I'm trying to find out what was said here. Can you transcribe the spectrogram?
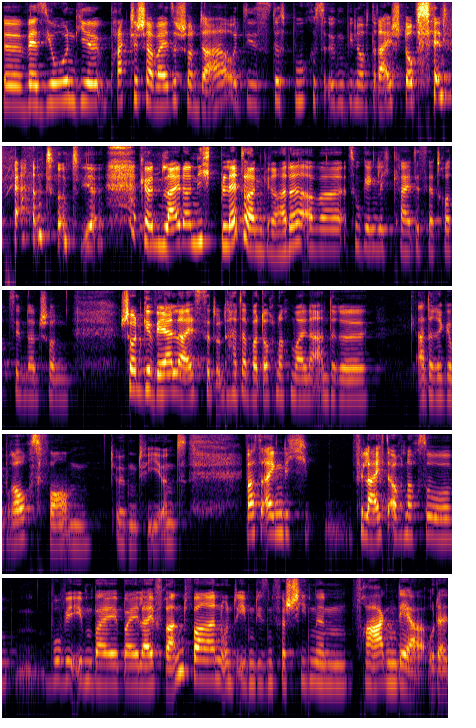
äh, Version hier praktischerweise schon da und dieses, das Buch ist irgendwie noch drei Stops entfernt und wir können leider nicht blättern gerade, aber Zugänglichkeit ist ja trotzdem dann schon, schon gewährleistet und hat aber doch nochmal eine andere, andere Gebrauchsform irgendwie. Und was eigentlich vielleicht auch noch so, wo wir eben bei, bei Live Rand waren und eben diesen verschiedenen Fragen der oder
